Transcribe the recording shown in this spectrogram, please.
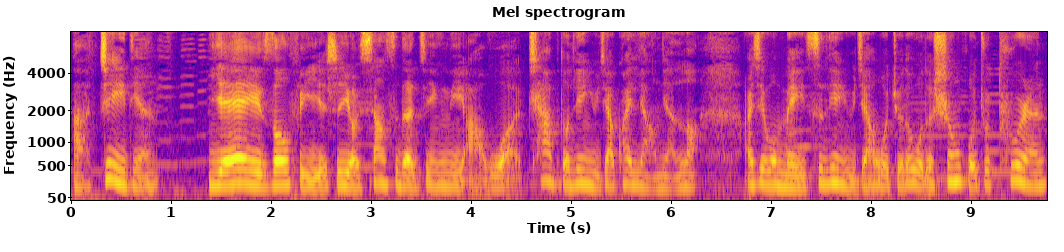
啊，这一点，耶，Zolfi 也是有相似的经历啊。我差不多练瑜伽快两年了，而且我每次练瑜伽，我觉得我的生活就突然。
